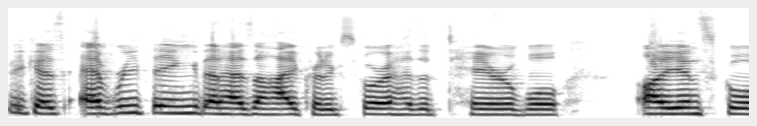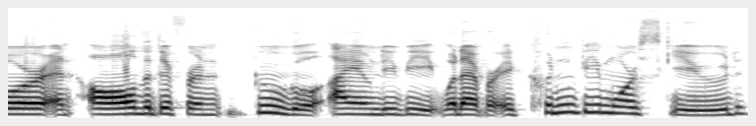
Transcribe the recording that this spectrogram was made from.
because everything that has a high critic score has a terrible audience score and all the different Google, IMDb, whatever. It couldn't be more skewed.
